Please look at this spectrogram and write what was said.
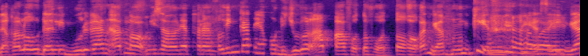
Lah kalau udah liburan atau hmm. misalnya traveling kan yang mau dijual apa? Foto-foto kan nggak mungkin gitu ya. Sehingga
